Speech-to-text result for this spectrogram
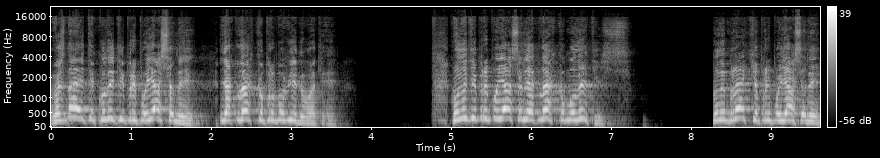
Ви знаєте, коли ти припоясаний, як легко проповідувати. Коли ти припоясаний, як легко молитись. Коли браття припоясані,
